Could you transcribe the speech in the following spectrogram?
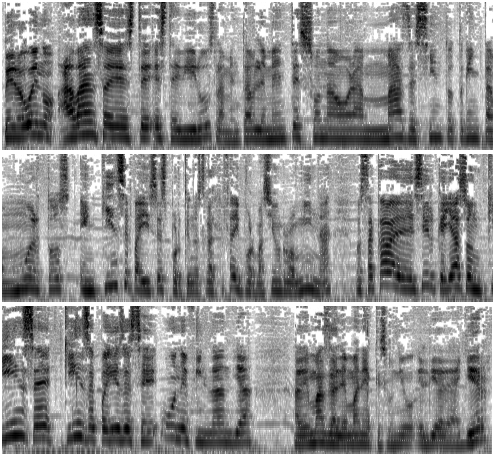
Pero bueno, avanza este, este virus, lamentablemente son ahora más de 130 muertos en 15 países porque nuestra jefa de información Romina nos acaba de decir que ya son 15, 15 países se une Finlandia, además de Alemania que se unió el día de ayer,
